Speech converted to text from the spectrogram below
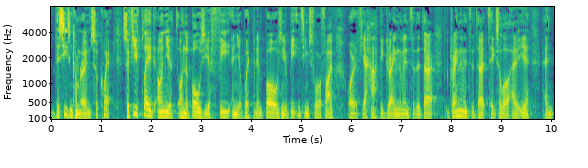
the season come around so quick. So if you've played on your on the balls of your feet and you're whipping in balls and you're beating teams four or five, or if you're happy grind them into the dirt, but grind them into the dirt takes a lot out of you. And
